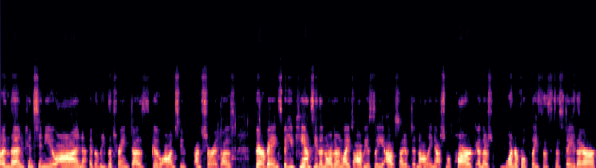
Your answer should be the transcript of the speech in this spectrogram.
and then continue on i believe the train does go on to i'm sure it does fairbanks but you can see the northern lights obviously outside of denali national park and there's wonderful places to stay there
